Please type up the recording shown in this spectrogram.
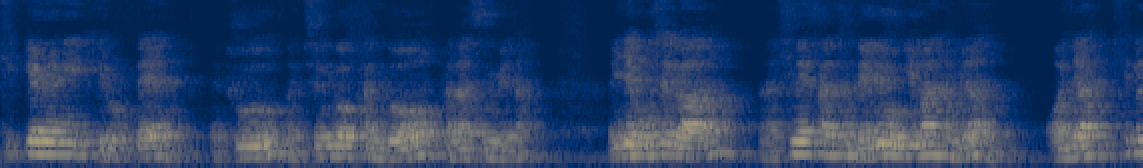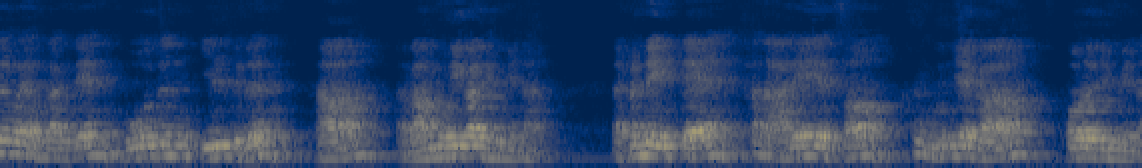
십계명이 기록된 두 증거판도 받았습니다. 이제 모세가 신의 산에서 내려오기만 하면 언약 체결과 연관된 모든 일들은 다 마무리가 됩니다. 그런데 이때 산 아래에서 큰 문제가 벌어집니다.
